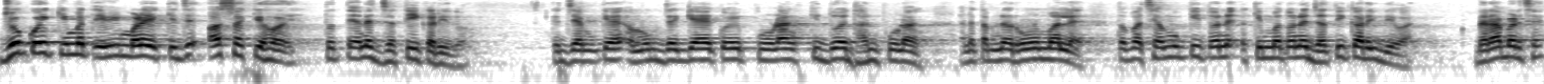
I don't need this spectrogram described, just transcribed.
જો કોઈ કિંમત એવી મળે કે જે અશક્ય હોય, તો તેને જતી કરી દો. કે જેમ કે અમુક જગ્યાએ કોઈ પૂર્ણાંક કીધું હોય ધન પૂર્ણાંક અને તમને ઋણ મળે, તો પછી અમુક કીધોને કિંમતોને જતી કરી દેવાય. બરાબર છે?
